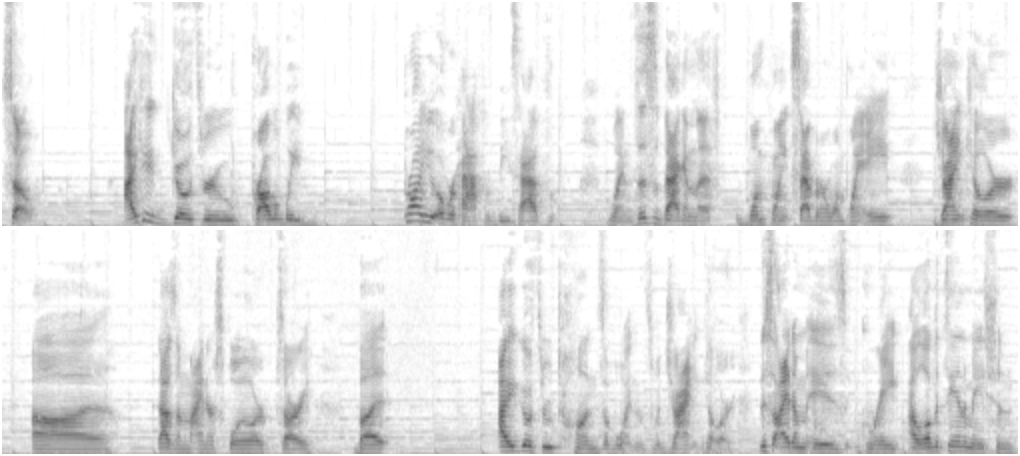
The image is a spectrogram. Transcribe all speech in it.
So, I could go through probably, probably over half of these have wins. This is back in the 1.7 or 1.8. Giant Killer, uh, that was a minor spoiler, sorry. But I go through tons of wins with Giant Killer. This item is great. I love its animation.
